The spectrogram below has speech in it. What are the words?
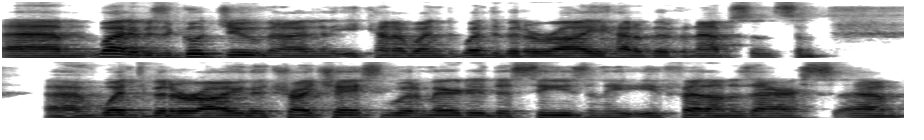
Um, well, he was a good juvenile. He kind of went went a bit awry. He had a bit of an absence and um, went a bit awry. They tried chasing with him earlier this season. He, he fell on his arse, um,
